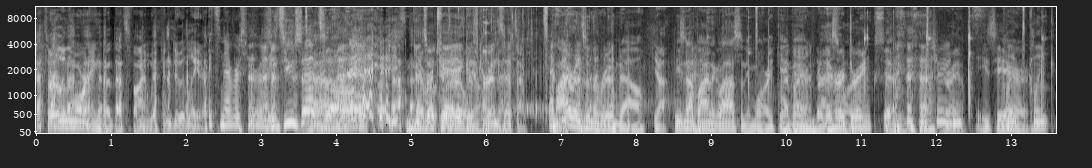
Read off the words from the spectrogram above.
It's early in the morning, but that's fine. We can do it later. It's never too early. Since you said so. it's never too okay early, because I like Corinne sets out. Byron's in the room now. Yeah. He's not buying the glass anymore. He came Byron. in. for I heard one. drinks and here I. Drinks. He's here. Clink, clink.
